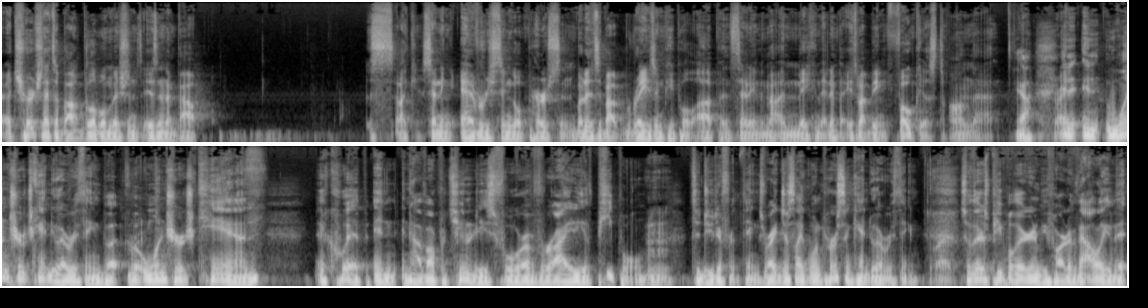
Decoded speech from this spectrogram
a church that's about global missions isn't about like sending every single person, but it's about raising people up and sending them out and making that impact. It's about being focused on that. Yeah, Right. and, and one church can't do everything, but but one church can equip and, and have opportunities for a variety of people mm-hmm. to do different things, right? Just like one person can't do everything. Right. So there's people that are going to be part of Valley that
